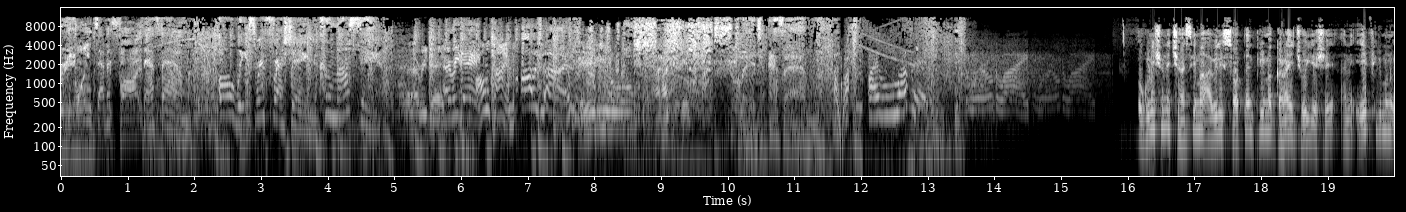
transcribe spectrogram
93.75 FM. Always refreshing. Kumasi. Every day. Every day. All the time. All the time. Radio Hatchet. Solid FM. I love it. ઓગણીસો ને છ્યાસીમાં આવેલી સોતન ફિલ્મ ઘણાએ જોઈ હશે અને એ ફિલ્મનું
